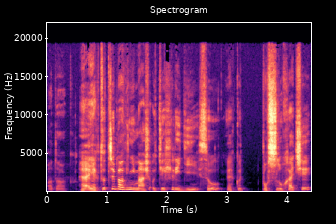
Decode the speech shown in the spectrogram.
a tak. A jak to třeba vnímáš od těch lidí? Jsou jako posluchači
